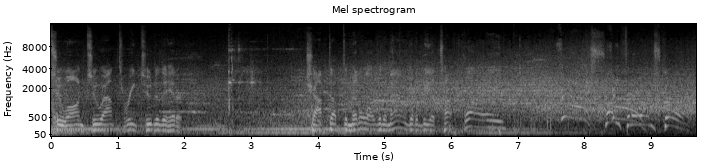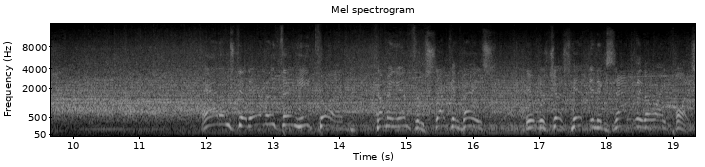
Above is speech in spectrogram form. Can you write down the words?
Two on, two out, 3-2 to the hitter. Chopped up the middle over the mound. Going to be a tough play. Safe for the run score. Adams did everything he could coming in from second base. It was just hit in exactly the right place.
